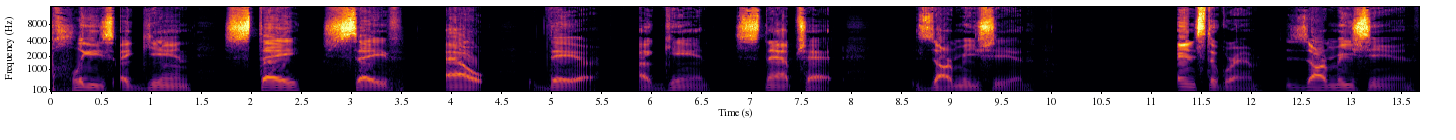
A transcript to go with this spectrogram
Please, again, stay safe out there. Again, Snapchat, Zarmesian, Instagram, Zarmesian,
